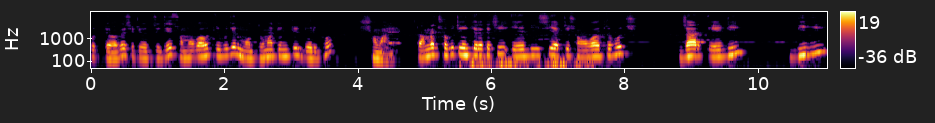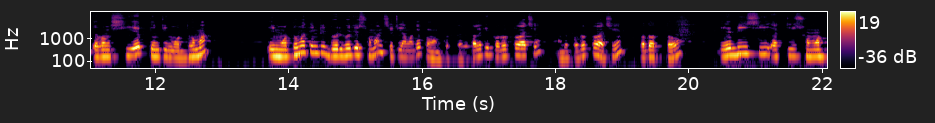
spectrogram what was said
করতে হবে, সেটি হচ্ছে যে সমবাহু ত্রিভুজের মধ্যমা তিনটির দৈর্ঘ্য সমান। তো আমরা ছবিটি এঁকে রেখেছি এ বি সি একটি সমবাহু ত্রিভুজ, যার এডি বিই এবং সিএফ তিনটি মধ্যমা। এই মধ্যমা তিনটির দৈর্ঘ্য যে সমান, সেটি আমাদের প্রমাণ করতে হবে। তাহলে কি প্রদত্ত আছে? আমাদের প্রদত্ত আছে প্রদত্ত এবিসি একটি সম-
